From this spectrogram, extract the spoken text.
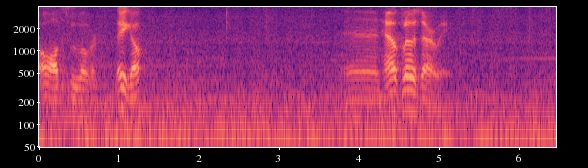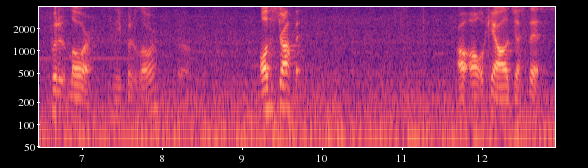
Oh, I'll just move over. There you go. And how close are we? Put it lower. Can you put it lower? Well, I'll just drop it. Oh, okay, I'll adjust this.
